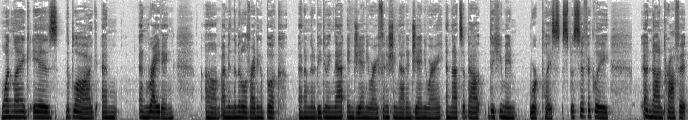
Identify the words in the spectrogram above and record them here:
One leg is the blog and, and writing. Um, I'm in the middle of writing a book and I'm going to be doing that in January, finishing that in January, and that's about the humane workplace, specifically a nonprofit,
